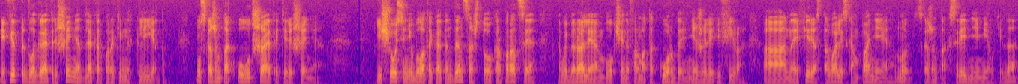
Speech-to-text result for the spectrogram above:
Эфир предлагает решения для корпоративных клиентов. Ну, скажем так, улучшает эти решения. Еще осенью была такая тенденция, что корпорации выбирали блокчейны формата корды, нежели эфира. А на эфире оставались компании, ну, скажем так, средние, мелкие. Да?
